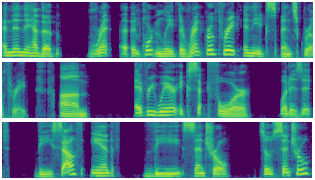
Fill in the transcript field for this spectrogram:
And then they have the rent. Uh, importantly, the rent growth rate and the expense growth rate. Um, everywhere except for what is it? The south and the central. So central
